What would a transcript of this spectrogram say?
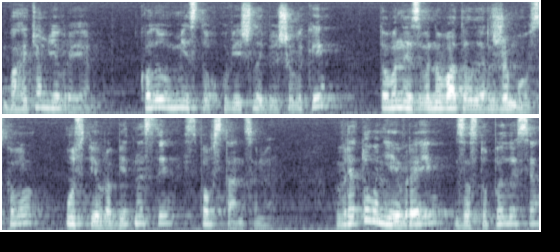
багатьом євреям. Коли у місто увійшли більшовики, то вони звинуватили Ржимовського у співробітництві з повстанцями. Врятовані євреї заступилися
